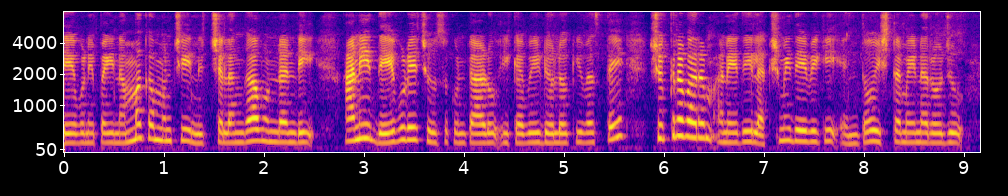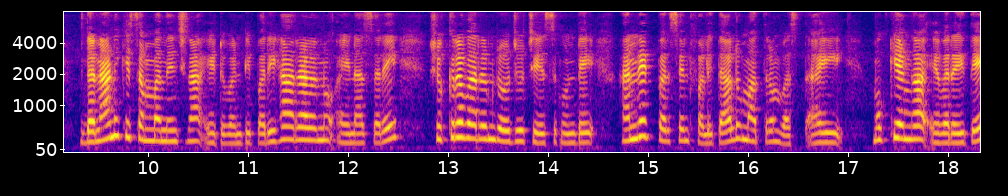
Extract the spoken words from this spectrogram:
దేవునిపై నమ్మకముంచి నిశ్చలంగా ఉండండి అని దేవుడే చూసుకుంటాడు. ఇక వీడియోలోకి వస్తే శుక్రవారం అనేది లక్ష్మీదేవికి ఎంతో ఇష్టం. ఇష్టమైన రోజు. ధనానికి సంబంధించిన ఎటువంటి పరిహారాలను అయినా సరే శుక్రవారం రోజు చేసుకుంటే హండ్రెడ్ పర్సెంట్ ఫలితాలు మాత్రం వస్తాయి. ముఖ్యంగా ఎవరైతే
